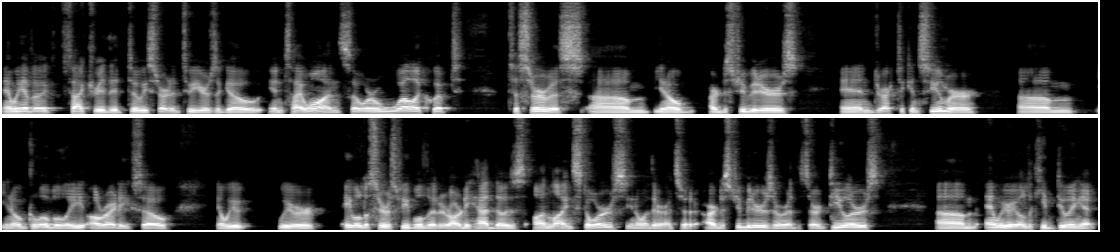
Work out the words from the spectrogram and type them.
and we have a factory that we started two years ago in Taiwan. So we're well equipped to service, um, you know, our distributors and direct to consumer, um, you know, globally already. So, you know, we we were able to service people that already had those online stores, you know, whether it's our distributors or it's our dealers, um, and we were able to keep doing it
